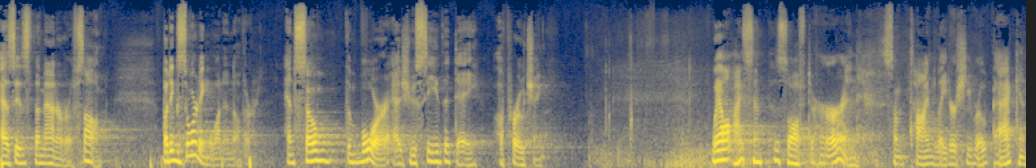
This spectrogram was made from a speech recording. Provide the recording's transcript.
as is the manner of some, but exhorting one another, and so the more as you see the day approaching. Well, I sent this off to her, and some time later she wrote back and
